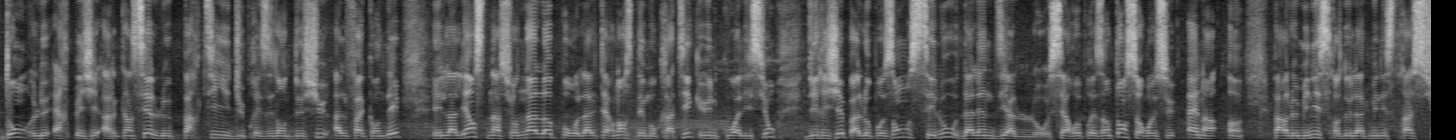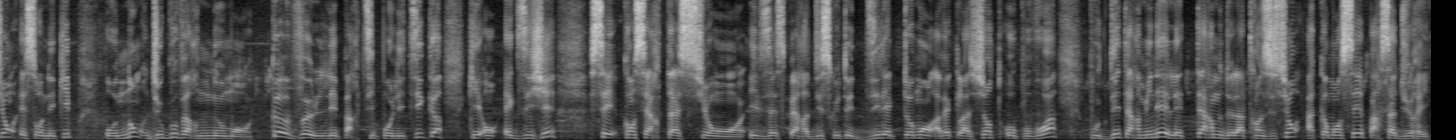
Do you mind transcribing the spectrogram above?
dont le RPG Arc-en-Ciel, le parti du président dessus, Alpha Condé, et l'Alliance nationale pour l'alternance démocratique, une coalition dirigée par l'opposant Selou Dalen Diallo. Ses représentants sont reçus un à un par le ministre de l'Administration et son équipe au nom du gouvernement. Que veulent les partis politiques qui ont exigé ces concertations? Ils espèrent discuter directement avec la junte au pouvoir pour déterminer les termes de la transition, à commencer par sa durée,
